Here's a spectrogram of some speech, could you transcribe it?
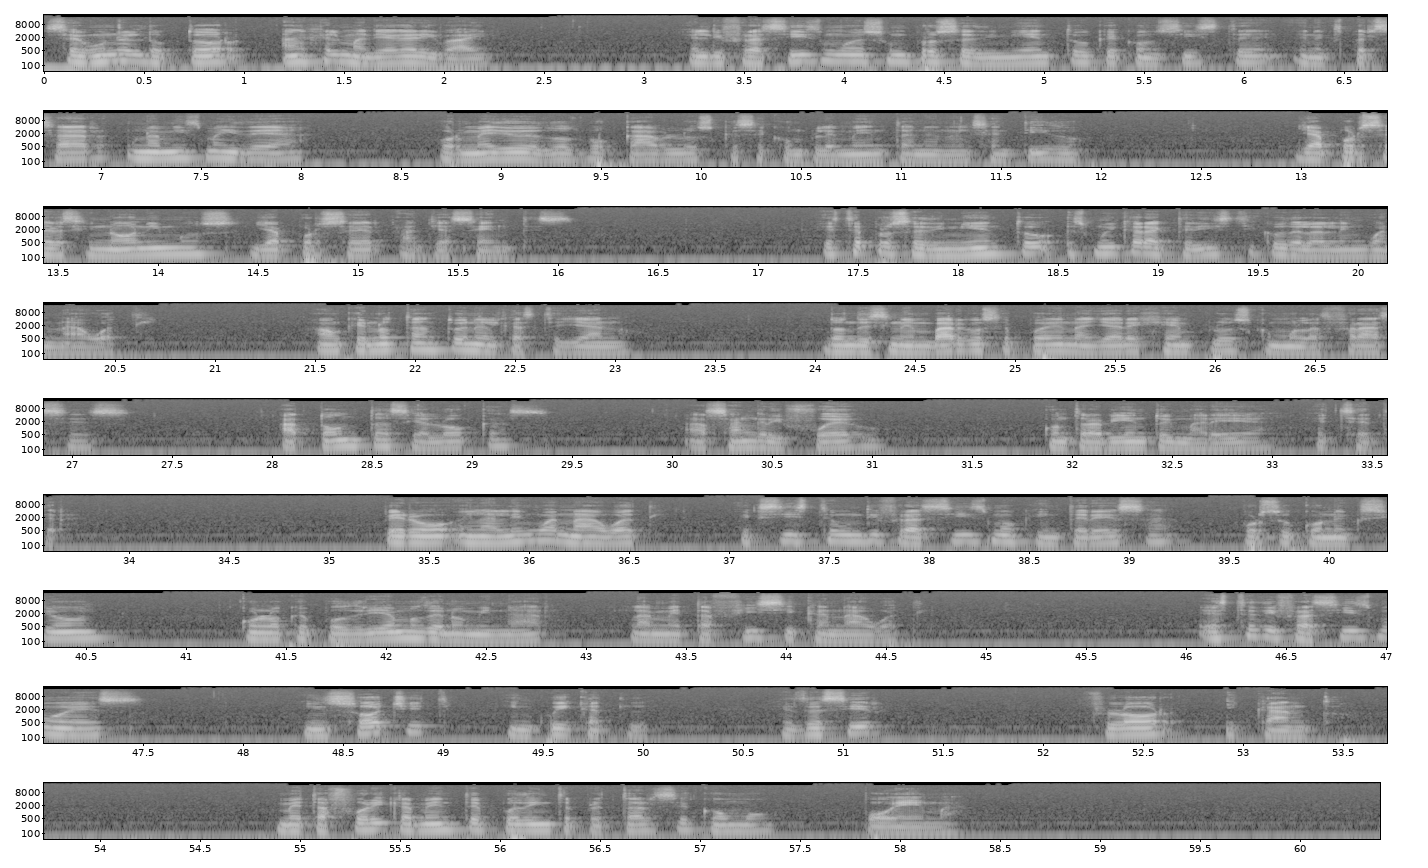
Según el doctor Ángel María Garibay, el difracismo es un procedimiento que consiste en expresar una misma idea por medio de dos vocablos que se complementan en el sentido, ya por ser sinónimos, ya por ser adyacentes. Este procedimiento es muy característico de la lengua náhuatl, aunque no tanto en el castellano, donde sin embargo se pueden hallar ejemplos como las frases a tontas y a locas, a sangre y fuego, contra viento y marea, etc. Pero en la lengua náhuatl existe un difracismo que interesa por su conexión con lo que podríamos denominar la metafísica náhuatl. Este difracismo es insochit inquicatl, es decir, flor y canto. Metafóricamente puede interpretarse como poema.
